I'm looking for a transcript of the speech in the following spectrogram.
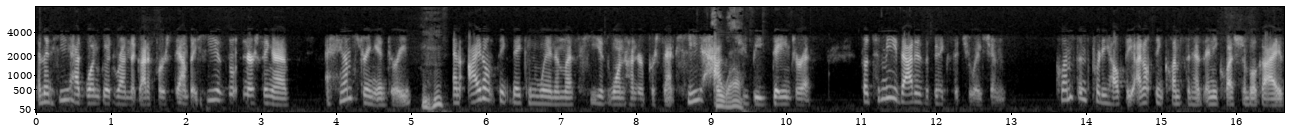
And then he had one good run that got a first down, but he is nursing a, a hamstring injury. And I don't think they can win unless he is 100%. He has Oh, wow. to be dangerous. So to me, that is a big situation. Clemson's pretty healthy. I don't think Clemson has any questionable guys.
